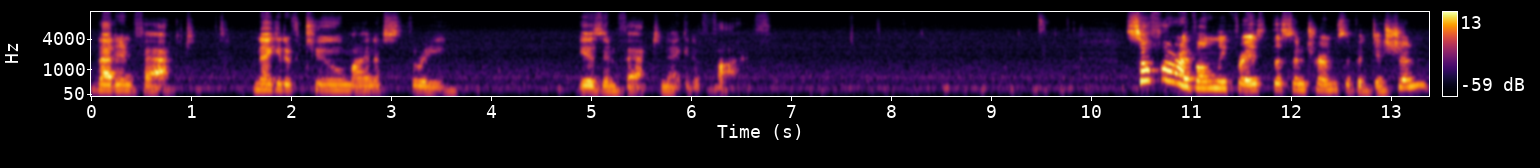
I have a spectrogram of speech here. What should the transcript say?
that, in fact, negative 2 minus 3 is in fact negative 5. So far I've only phrased this in terms of addition,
